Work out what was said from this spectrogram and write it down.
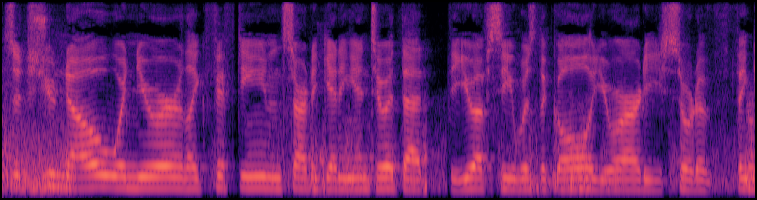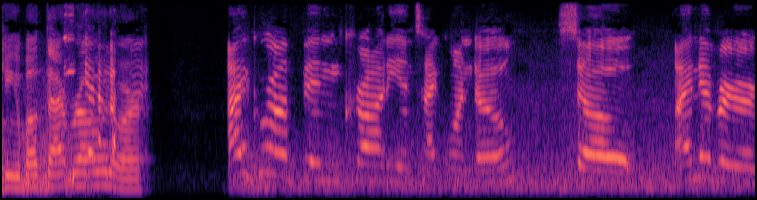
So did you know when you were like 15 and started getting into it that the UFC was the goal? You were already sort of thinking about that road, yeah, or? I grew up in karate and taekwondo, so I never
